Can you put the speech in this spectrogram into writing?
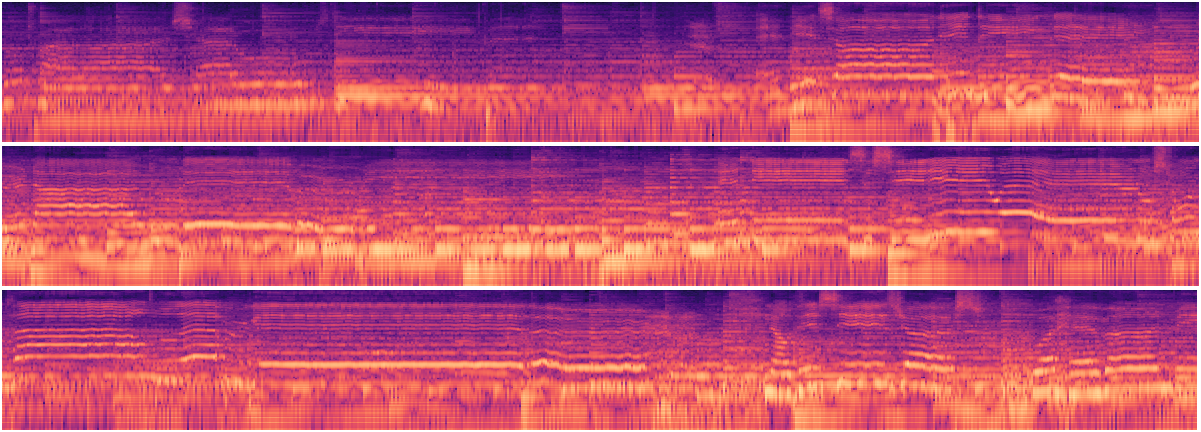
流游 Now this is just what heaven means.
